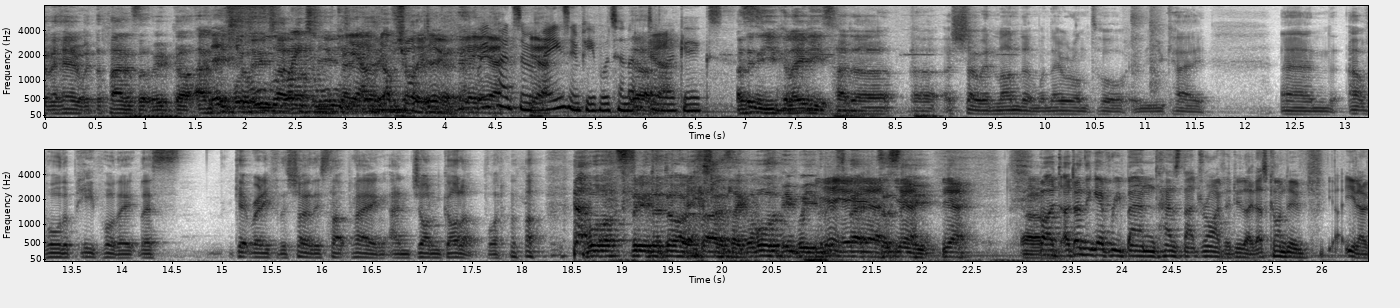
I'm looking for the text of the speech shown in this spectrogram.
over here with the fans that we've got. And Let's people who all the turn way up to UK yeah I'm, I'm sure they do yeah, We've yeah, had some yeah. amazing people turn up to Yeah. our gigs. I think the Ukuleles had a, a, a show in London when they were on tour in the UK, and out of all the people, they let's get ready for the show. They start playing, and John Gollop walks through the door. So it's like of all the people you can yeah, expect yeah, to yeah, see. yeah, yeah. but I, I don't think every band has that driver, do they? That's kind of, you know,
